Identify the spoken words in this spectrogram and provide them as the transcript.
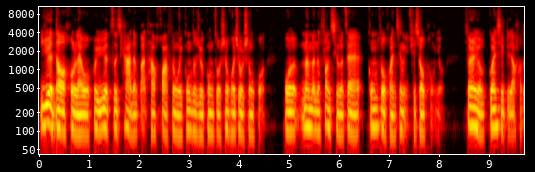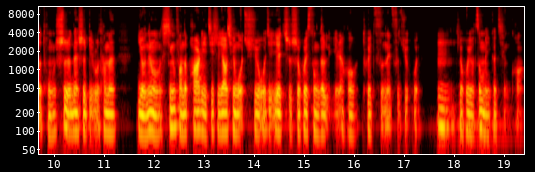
越到后来，我会越自洽的把它划分为工作就是工作，生活就是生活。我慢慢的放弃了在工作环境里去交朋友。虽然有关系比较好的同事，但是比如他们有那种新房的 party，即使邀请我去，我就也只是会送个礼，然后推辞那次聚会。嗯，就会有这么一个情况。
